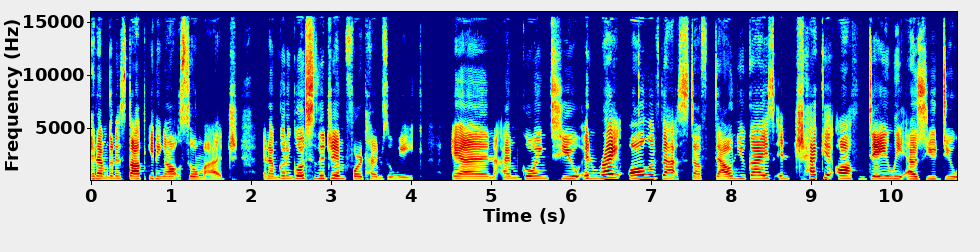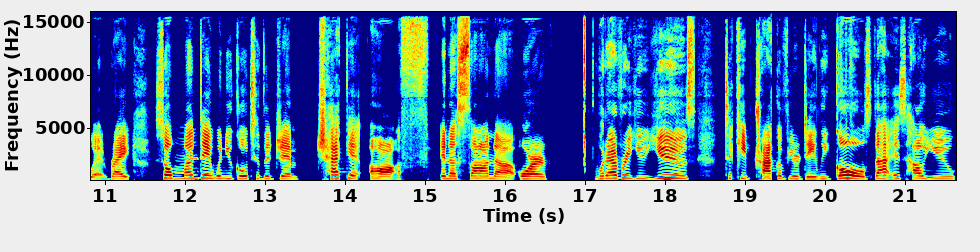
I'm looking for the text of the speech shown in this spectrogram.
and I'm gonna stop eating out so much, and I'm gonna go to the gym 4 times a week, and I'm going to" and write all of that stuff down, you guys, and check it off daily as you do it, right? So Monday, when you go to the gym, check it off in Asana or whatever you use to keep track of your daily goals. That is how you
